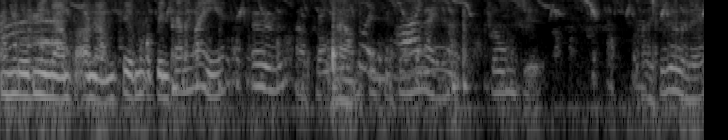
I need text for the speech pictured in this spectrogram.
มันบ่มีน้ำก็เอาน้ำเสือมันก็เป็นช่างไม้อะเออเอาเขาถามสิจะเป็นอะไรนะต้มสิอะไรที่เลยเลย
